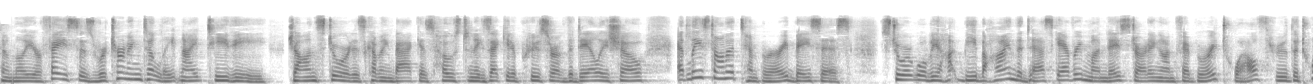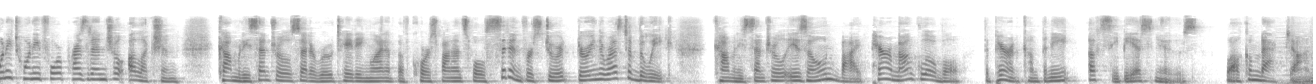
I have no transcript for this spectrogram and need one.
familiar face is returning to late night TV. Jon Stewart is coming back as host and executive producer of The Daily Show, at least on a temporary basis. Stewart will be, be behind the desk every Monday starting on February 12th through the 2024 presidential election. Comedy Central said a rotating lineup of correspondents will sit in for Stewart during the rest of the week. Comedy Central is owned by Paramount Global, the parent company of CBS News. Welcome back, Jon.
